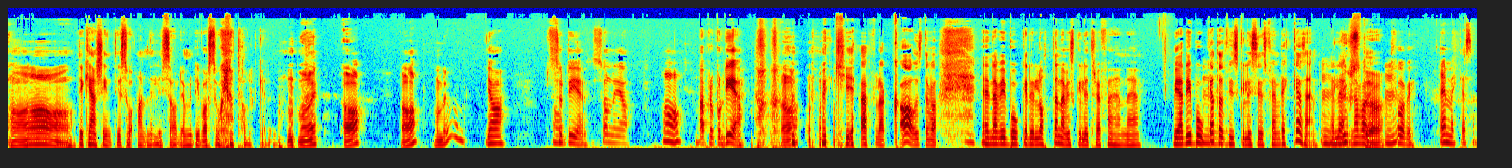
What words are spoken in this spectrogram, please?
Ah. Det kanske inte är så Anneli sa det, men det var så jag tolkade det. Nej, ja, ja, men det var... Ja, så ja. det, sån är jag. Ja. Apropå det, ja. vilket jävla kaos det var. Eh, när vi bokade Lotta när vi skulle träffa henne vi hade ju bokat mm. att vi skulle ses för en vecka sedan. Mm. Eller Just när var det? Mm. Får vi? En vecka sedan.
